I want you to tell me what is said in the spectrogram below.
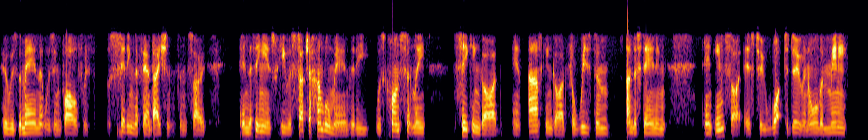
who was the man that was involved with setting the foundations, and so and the thing is, he was such a humble man that he was constantly seeking God and asking God for wisdom, understanding, and insight as to what to do in all the many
